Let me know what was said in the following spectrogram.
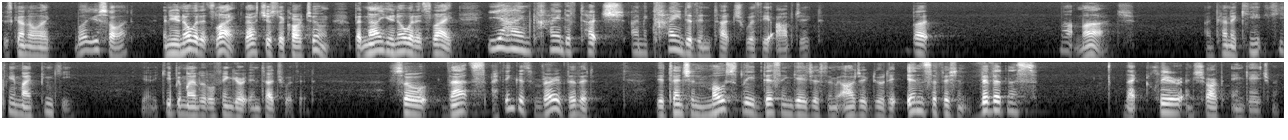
Just kind of like, well, you saw it, and you know what it's like. That's just a cartoon. But now you know what it's like. Yeah, I'm kind of touch, I'm kind of in touch with the object, but not much. I'm kind of keep, keeping my pinky, keeping my little finger in touch with it. So that's, I think it's very vivid. The attention mostly disengages from the object due to insufficient vividness, that clear and sharp engagement.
